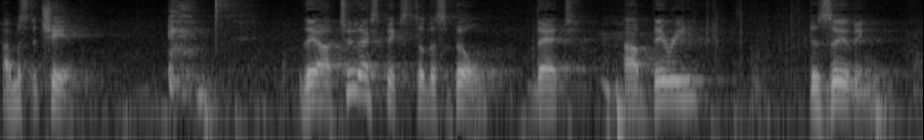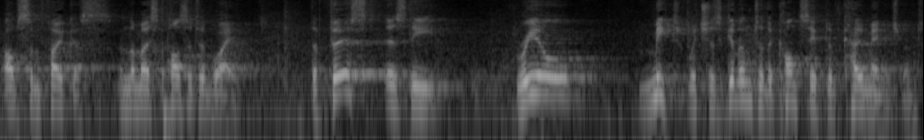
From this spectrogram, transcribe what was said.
Uh, Mr Chair, there are two aspects to this bill that are very deserving of some focus in the most positive way. The first is the real meat which is given to the concept of co management.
